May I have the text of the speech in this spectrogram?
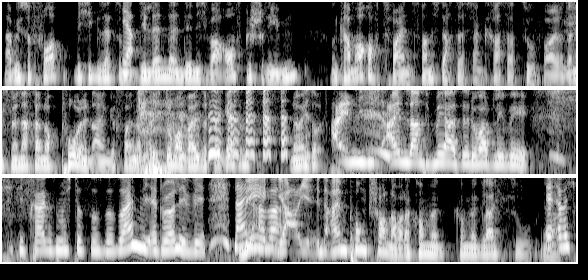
Da habe ich sofort mich hingesetzt und Ja. die Länder, in denen ich war, aufgeschrieben und kam auch auf 22. dachte, das ist ja ein krasser Zufall. Und dann ist mir nachher noch Polen eingefallen, das habe ich dummerweise vergessen. Und dann war ich so, ein, ein Land mehr als Eduard Levé. Die Frage ist, möchtest du so sein wie Edward Levy? Nein, nee, aber, ja, in einem Punkt schon, aber da kommen wir, kommen wir gleich zu. Ja. Äh, aber ich,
